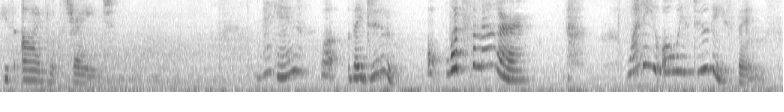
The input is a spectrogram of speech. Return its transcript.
His eyes look strange. Megan, Well, they do. what's the matter? Why do you always do these things?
